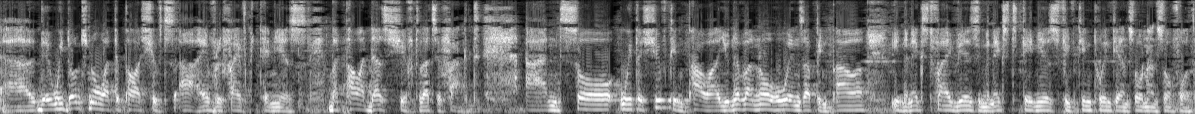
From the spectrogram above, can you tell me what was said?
Uh, they, we don't know what the power shifts are every five to ten years, but power does shift, that's a fact. And so, with a shift in power, you never know who ends up in power in the next five years, in the next 10 years, 15, 20, and so on and so forth.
